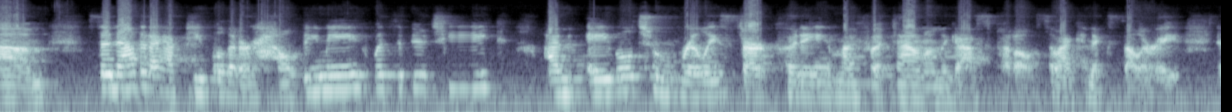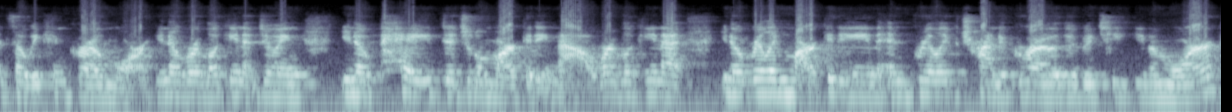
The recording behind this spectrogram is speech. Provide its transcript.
Um, so now that I have people that are helping me with the boutique, I'm able to really start putting my foot down on the gas pedal so I can accelerate and so we can grow more. You know, we're looking at doing, you know, paid digital marketing now. We're looking at, you know, really marketing and really trying to grow the boutique even more.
